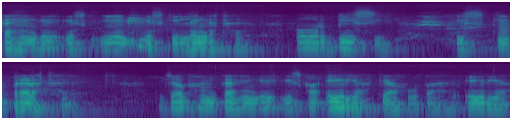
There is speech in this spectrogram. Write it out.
कहेंगे इस, ये इसकी लेंगथ है और बी सी इसकी ब्रेडथ है, जब हम कहेंगे इसका एरिया क्या होता है एरिया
